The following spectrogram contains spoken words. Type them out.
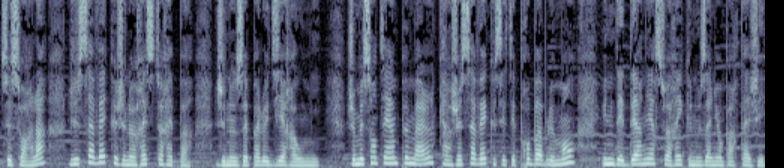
Ce soir-là, je savais que je ne resterais pas. Je n'osais pas le dire à Oumi. Je me sentais un peu mal car je savais que c'était probablement une des dernières soirées que nous allions partager.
